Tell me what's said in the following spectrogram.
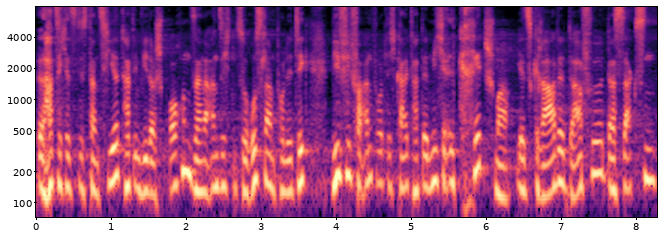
äh, hat sich jetzt distanziert, hat ihm widersprochen, seine Ansichten zur Russlandpolitik. Wie viel Verantwortlichkeit hat denn Michael Kretschmer jetzt gerade dafür, dass Sachsen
